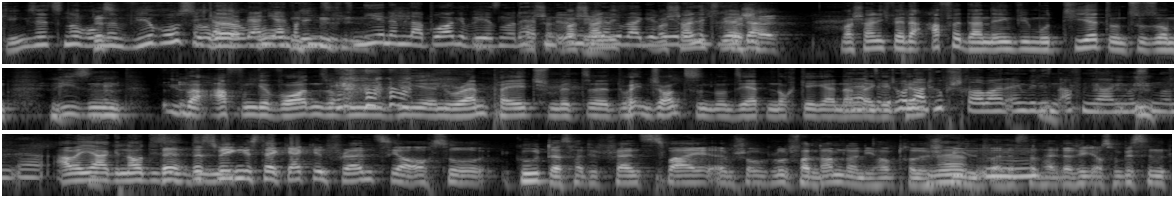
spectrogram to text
ging es jetzt noch um das, ein Virus? Ich oder glaube, da wären die einfach nie in einem Labor gewesen oder hätten irgendwie darüber geredet. Wahrscheinlich wäre wahrscheinlich wäre der Affe dann irgendwie mutiert und zu so einem riesen Überaffen geworden, so wie, wie in Rampage mit äh, Dwayne Johnson und sie hätten noch gegeneinander ja, mit 100 Hubschraubern irgendwie diesen Affen jagen müssen. Und, ja. Aber ja, genau diese, De Deswegen ist der Gag in Friends ja auch so gut, dass halt in Friends 2 ähm, Jean-Claude Van Damme dann die Hauptrolle ja. spielt, weil mhm. das dann halt natürlich auch so ein bisschen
